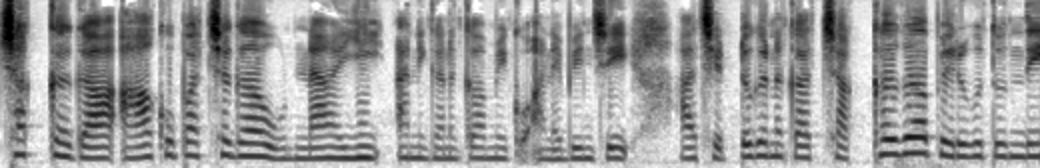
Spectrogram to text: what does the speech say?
చక్కగా ఆకుపచ్చగా ఉన్నాయి అని గనక మీకు అనిపించి ఆ చెట్టు గనక చక్కగా పెరుగుతుంది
